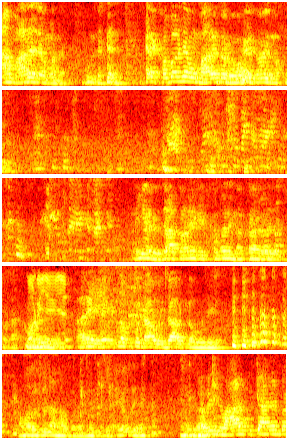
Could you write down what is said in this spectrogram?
આ મારે છે મને. એને ખબર છે હું મારે તો રોવે તોય મારે અહીંયા રહ્યો જા ત્રણે કઈ ખબર નહીં નખરા કરે છે ખોટા મોડી જઈએ. અરે એ એટલો ઊંચો ના ઉજા એટલો હોવું જોઈએ. અમારું ઊંચું ના થવું પડે એવું છે. રવિન વાળ ઊંચા છે તો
